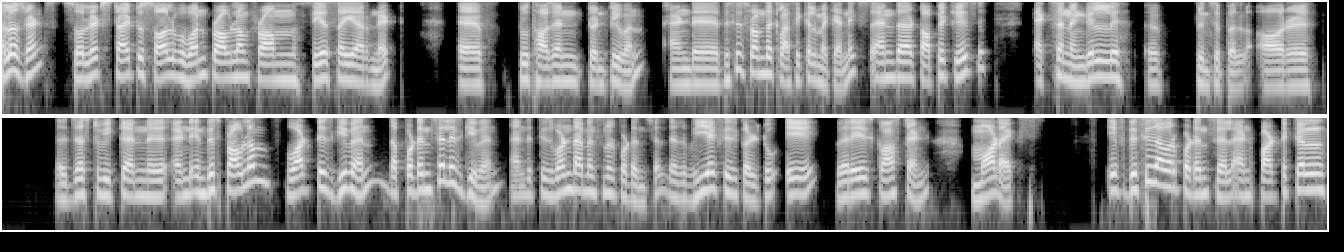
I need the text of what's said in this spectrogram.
Hello, students. So let's try to solve one problem from CSIR NET uh, 2021. And uh, this is from the classical mechanics. And the topic is action angle uh, principle or uh, just we can, uh, and in this problem, what is given, the potential is given, and it is one dimensional potential that Vx is equal to A, where A is constant, mod x. If this is our potential and particle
